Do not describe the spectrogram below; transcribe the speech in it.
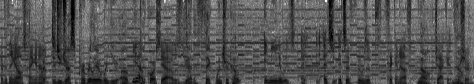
Everything else hanging out. But did you dress appropriately, or were you? Uh, yeah, but of course. Yeah, I was. You had a thick winter coat. I mean, it was. I, it's it's a it was a thick enough No, jacket no. for sure.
